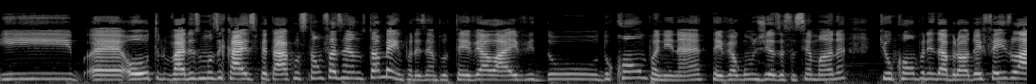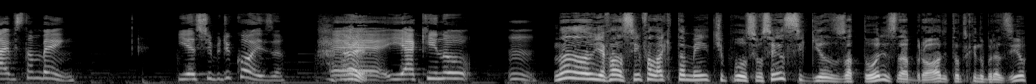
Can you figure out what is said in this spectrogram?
e é, outro, vários musicais, espetáculos estão fazendo também. Por exemplo, teve a live do, do Company, né? Teve alguns dias essa semana que o Company da Broadway fez lives também. E esse tipo de coisa. É, E aqui no. Hum. Não, não, eu ia falar assim, falar que também, tipo, se você seguir os atores da Broadway, tanto que no Brasil,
